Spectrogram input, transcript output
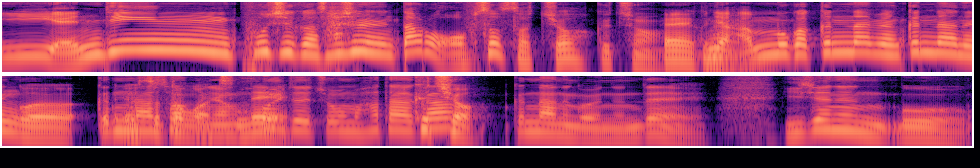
이 엔딩 포즈가 사실은 따로 없었었죠. 그쵸. 네, 그냥 네. 안무가 끝나면 끝나는 거였었던 것 같은데. hold 좀 하다가 그쵸. 끝나는 거였는데 이제는 뭐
